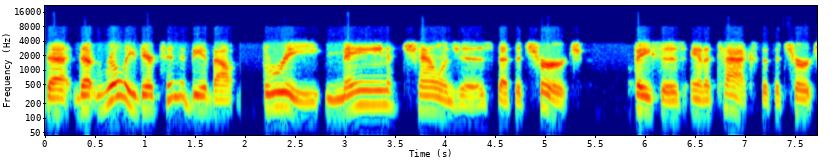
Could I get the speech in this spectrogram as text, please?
that that really there tend to be about three main challenges that the church faces and attacks that the church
